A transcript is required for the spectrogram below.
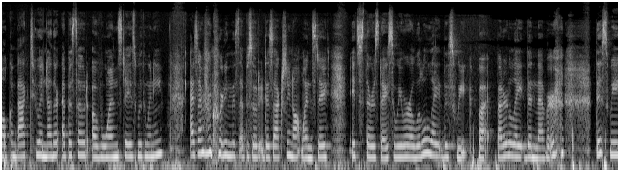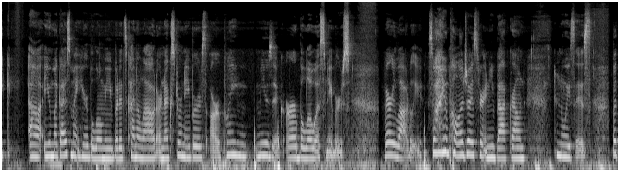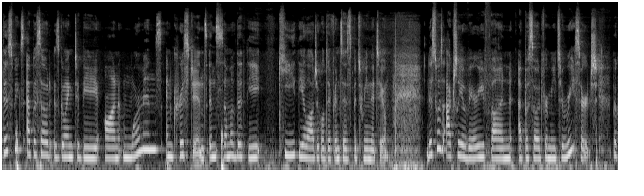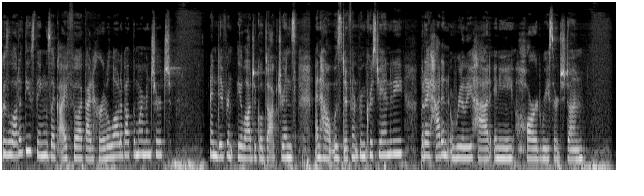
Welcome back to another episode of Wednesdays with Winnie. As I'm recording this episode, it is actually not Wednesday, it's Thursday, so we were a little late this week, but better late than never. this week, uh, you my guys might hear below me, but it's kind of loud. Our next door neighbors are playing music, or our below us neighbors, very loudly. So I apologize for any background noises. But this week's episode is going to be on Mormons and Christians and some of the, the- key theological differences between the two. This was actually a very fun episode for me to research because a lot of these things, like, I feel like I'd heard a lot about the Mormon church and different theological doctrines and how it was different from Christianity, but I hadn't really had any hard research done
